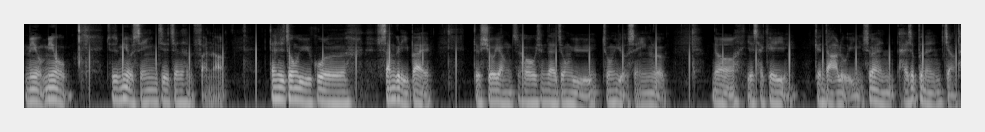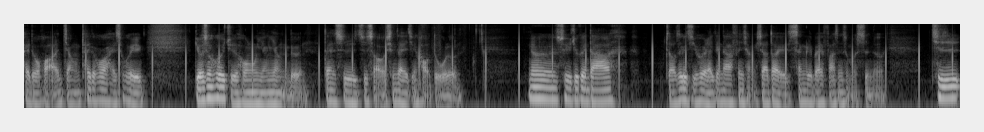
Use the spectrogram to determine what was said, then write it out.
没有没有。就是没有声音，这真的很烦啊！但是终于过了三个礼拜的休养之后，现在终于终于有声音了，那也才可以跟大家录音。虽然还是不能讲太多话，讲太多话还是会有时候会觉得喉咙痒痒的，但是至少现在已经好多了。那所以就跟大家找这个机会来跟大家分享一下，到底三个礼拜发生什么事呢？其实。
